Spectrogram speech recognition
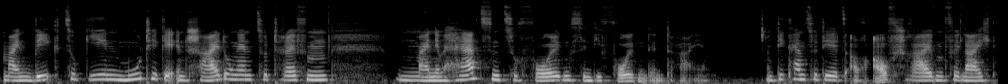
meinen Weg zu gehen, mutige Entscheidungen zu treffen, meinem Herzen zu folgen, sind die folgenden drei. Und die kannst du dir jetzt auch aufschreiben, vielleicht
